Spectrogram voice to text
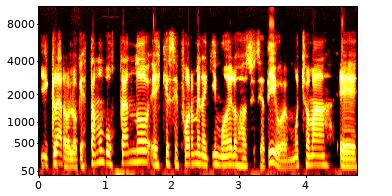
y claro, lo que estamos buscando es que se formen aquí modelos asociativos, es mucho más eh,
